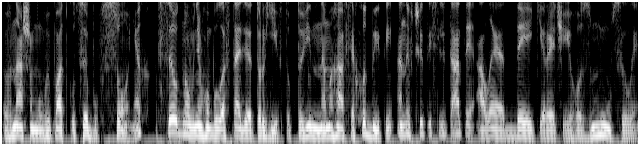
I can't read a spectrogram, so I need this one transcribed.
В нашому випадку це був Сонях. Все одно в нього була стадія торгів, тобто він намагався ходити, а не вчитись літати, але деякі речі його змусили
